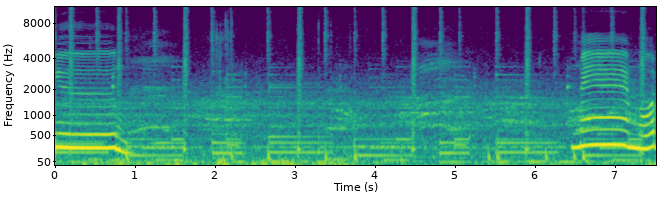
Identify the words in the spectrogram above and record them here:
ยืม แม่มด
